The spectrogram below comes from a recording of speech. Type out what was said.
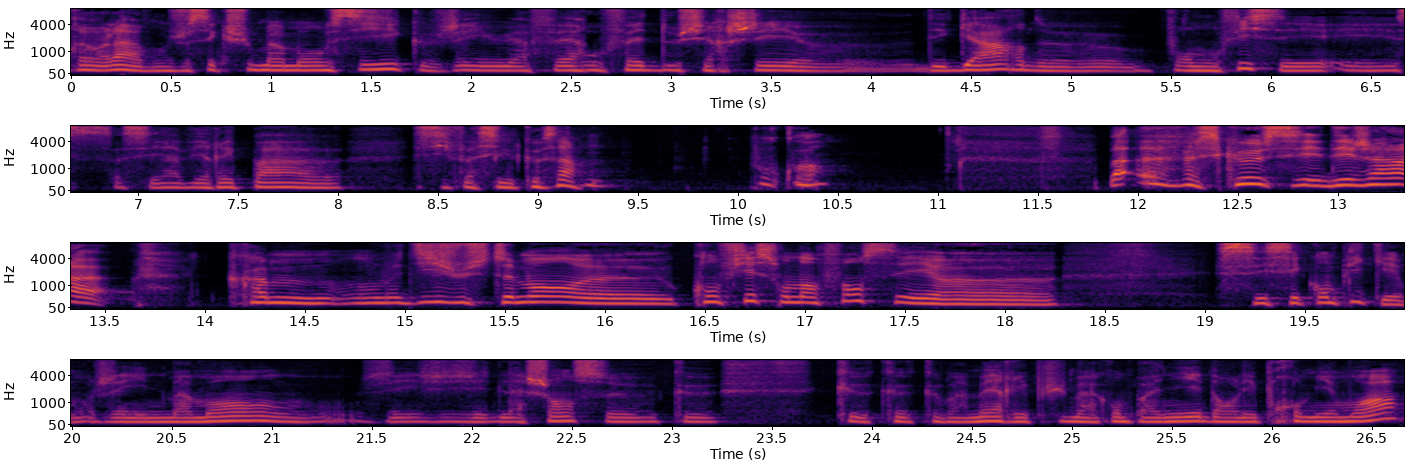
après, voilà, je sais que je suis maman aussi, que j'ai eu affaire au fait de chercher euh, des gardes euh, pour mon fils et, et ça s'est avéré pas euh, si facile que ça. Pourquoi? Bah, Parce que c'est déjà, comme on le dit justement, confier son enfant, c'est c'est compliqué. Moi, j'ai une maman, j'ai de la chance que que, ma mère ait pu m'accompagner dans les premiers mois.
